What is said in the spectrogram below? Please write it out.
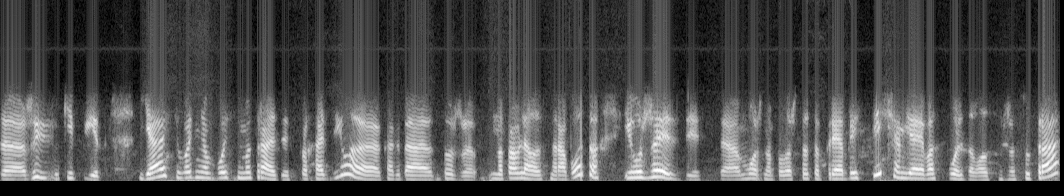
э, жизнь кипит. Я сегодня в 8 утра здесь проходила, когда тоже направлялась на работу, и уже здесь можно было что-то приобрести, чем я и воспользовалась уже с утра.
